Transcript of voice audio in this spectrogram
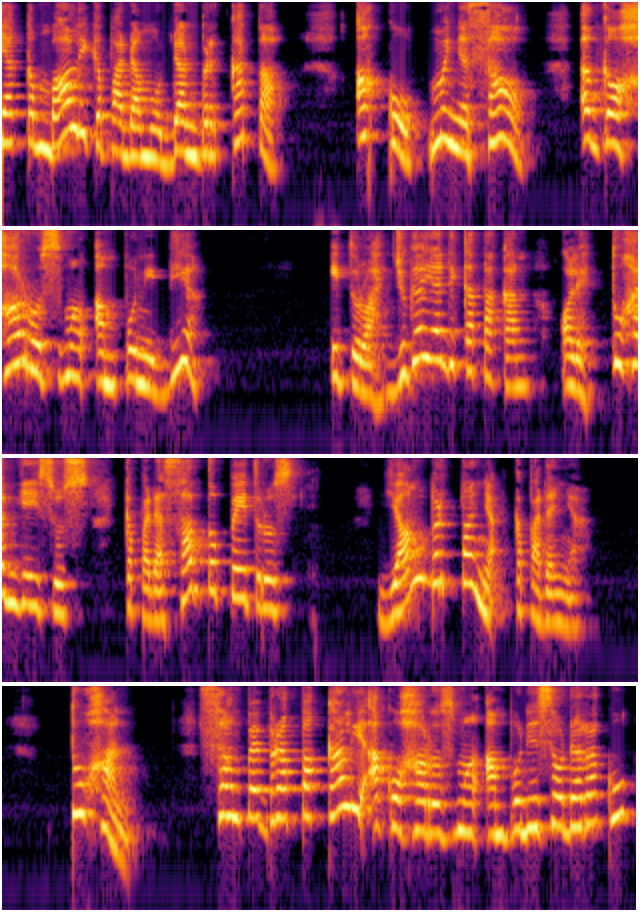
ia kembali kepadamu dan berkata, Aku menyesal, engkau harus mengampuni dia. Itulah juga yang dikatakan oleh Tuhan Yesus kepada Santo Petrus yang bertanya kepadanya, "Tuhan, sampai berapa kali aku harus mengampuni saudaraku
